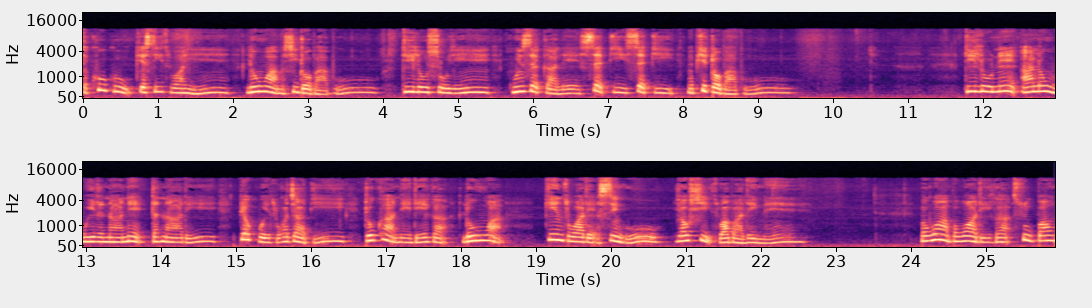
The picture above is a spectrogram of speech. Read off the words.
တစ်ခုခုပျက်စီးသွားရင်လုံးဝမရှိတော့ပါဘူးဒီလိုဆိုရင် ဝင်းဆက်ကလည်းဆက်ပြီးဆက်ပြီးမဖြစ်တော့ပါဘူးဒီလိုနဲ့အလုံးဝေဒနာနဲ့တဏှာတွေပျောက်ကွယ်သွားကြပြီးဒုက္ခနေတဲ့ကလုံးဝကင်းသွားတဲ့အဆင့်ကို ရောက်ရှိသွားပါလိမ့်မယ်ဘဝဘဝတွေကစုပေါင်း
